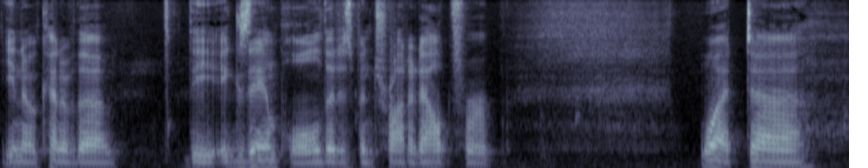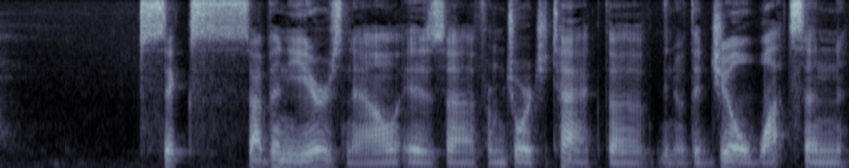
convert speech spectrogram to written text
you know, kind of the the example that has been trotted out for what uh, six seven years now is uh, from Georgia Tech, the you know the Jill Watson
